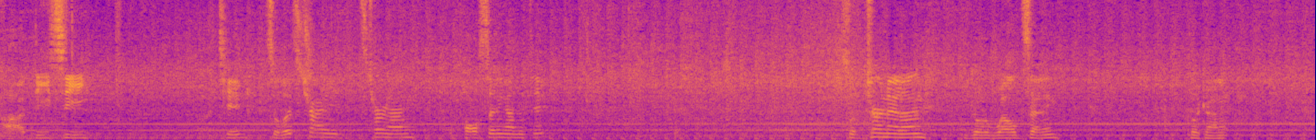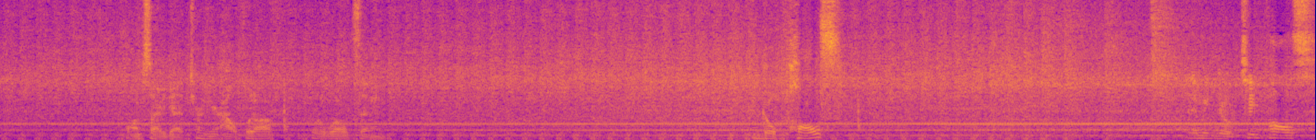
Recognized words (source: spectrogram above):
uh, DC uh, TIG. So let's try, let's turn on the pulse setting on the TIG. So to turn that on, you go to weld setting, click on it. Oh, I'm sorry, you gotta turn your output off, go to weld setting. Go pulse. Then we can go TIG pulse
